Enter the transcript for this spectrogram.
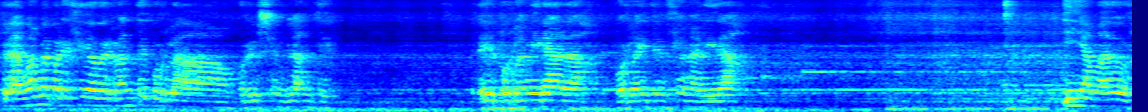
Pero además me ha parecido aberrante por, la, por el semblante, eh, por la mirada, por la intencionalidad. Y Amador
